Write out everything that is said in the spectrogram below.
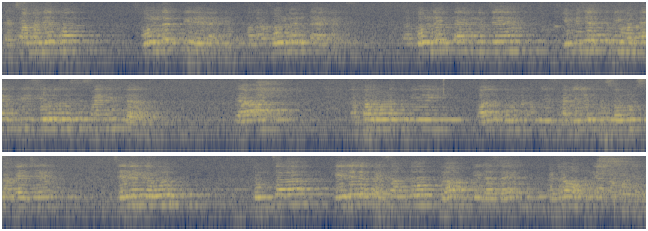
त्याच्यामध्ये पण गोल्डन पिरियड आहे. मला गोल्डन टाइम आहे. गोल्डन टाइम म्हणजे इमिजिएट तुम्ही म्हणताय थ्री झिरो जसं सांगितलं त्या नंबरवर तुम्ही कॉल करून तुम्ही झालेली फसवणूक सांगायचे. जेणेकरून तुमचा गेलेला पैसा तो ब्लॉक केला जाईल विड्रॉ होण्या अगोदर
